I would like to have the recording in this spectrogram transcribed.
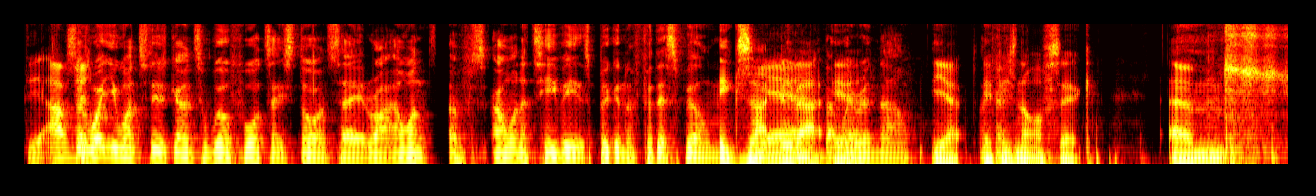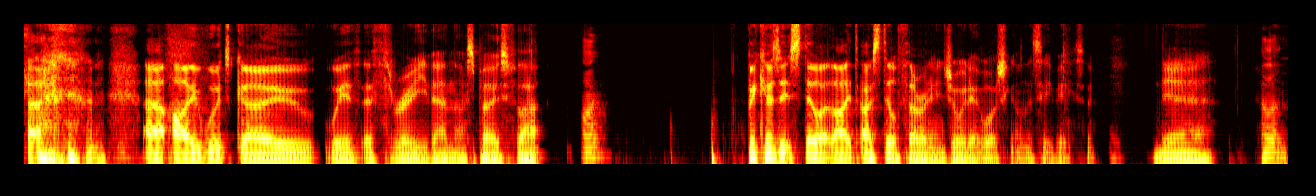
Yeah, So just- what you want to do is go into Will Forte's store and say, right, I want a, I want a TV that's big enough for this film Exactly Yeah. that. that yeah. we're in now. Yeah, if he's not off sick. Um, uh, I would go with a three then, I suppose, for that. Alright. Because it's still like I still thoroughly enjoyed it watching it on the TV. So yeah. Helen.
